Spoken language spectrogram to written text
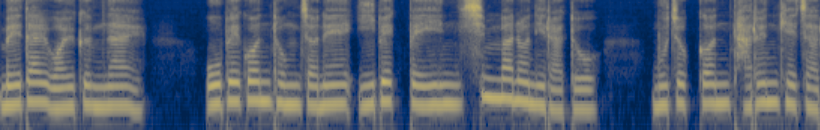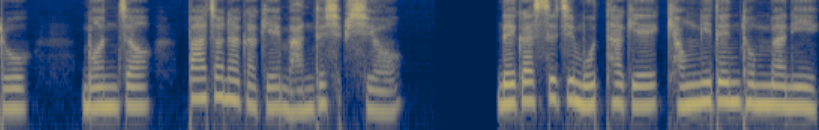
매달 월급날 500원 동전의 200배인 10만원이라도 무조건 다른 계좌로 먼저 빠져나가게 만드십시오. 내가 쓰지 못하게 격리된 돈만이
